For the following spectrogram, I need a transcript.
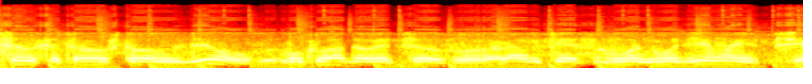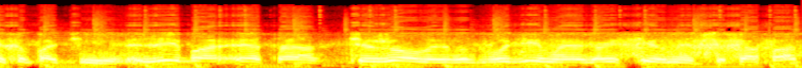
Оценка того, что он сделал, укладывается в рамки возбудимой психопатии. Либо это тяжелый, возбудимый, агрессивный психопат,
